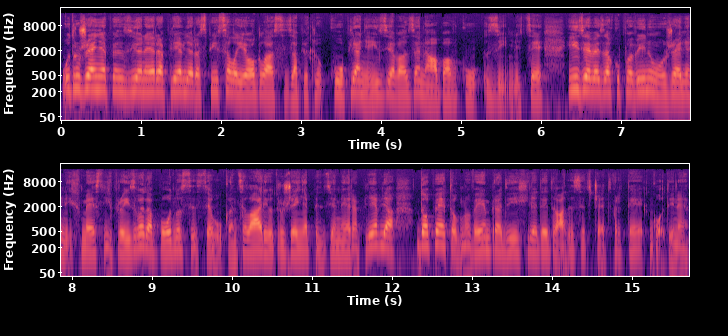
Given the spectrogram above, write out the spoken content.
Udruženje penzionera Pljevlja raspisalo je oglas za prikupljanje izjava za nabavku zimnice. Izjave za kupovinu željenih mesnih proizvoda podnose se u kancelariji Udruženja penzionera Pljevlja do 5. novembra 2024. godine.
